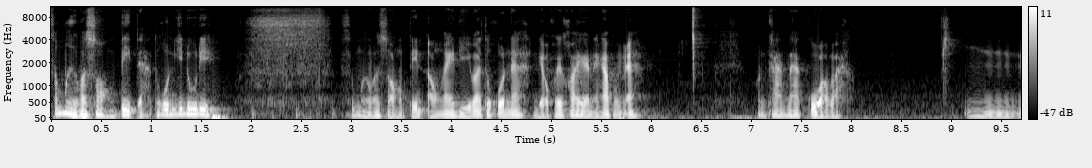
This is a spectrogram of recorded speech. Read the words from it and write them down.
เสมอมาสองติดอะทุกคนคิดดูดิ เสมอมาสองติดเอาไงดีวะทุกคนนะ เดี๋ยวค่อย ๆ กันนะครับผมนะ ค่อนข้างน่ากลัวว่ะอืม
